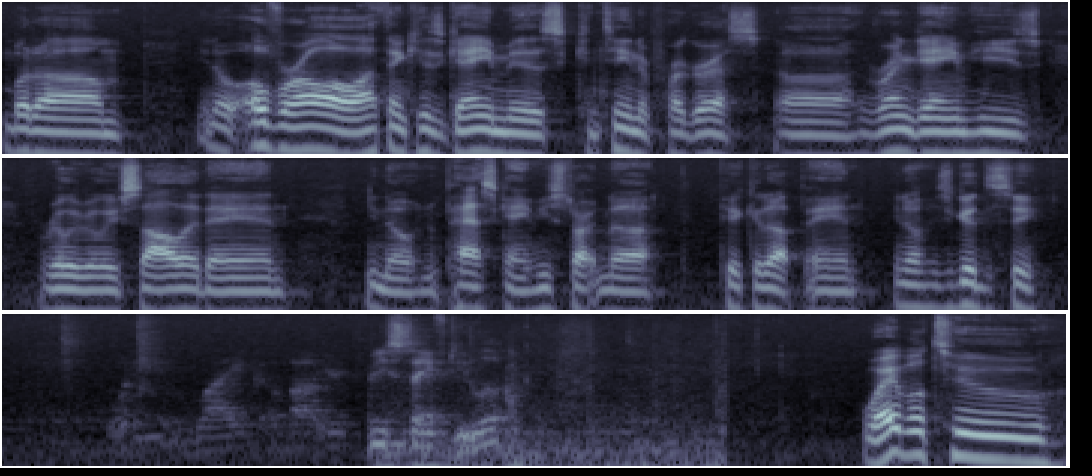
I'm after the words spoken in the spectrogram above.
but um, you know overall, I think his game is continuing to progress. Uh, run game, he's really really solid, and you know in the pass game, he's starting to pick it up, and you know it's good to see. What do you like about your free safety look? We're able to,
